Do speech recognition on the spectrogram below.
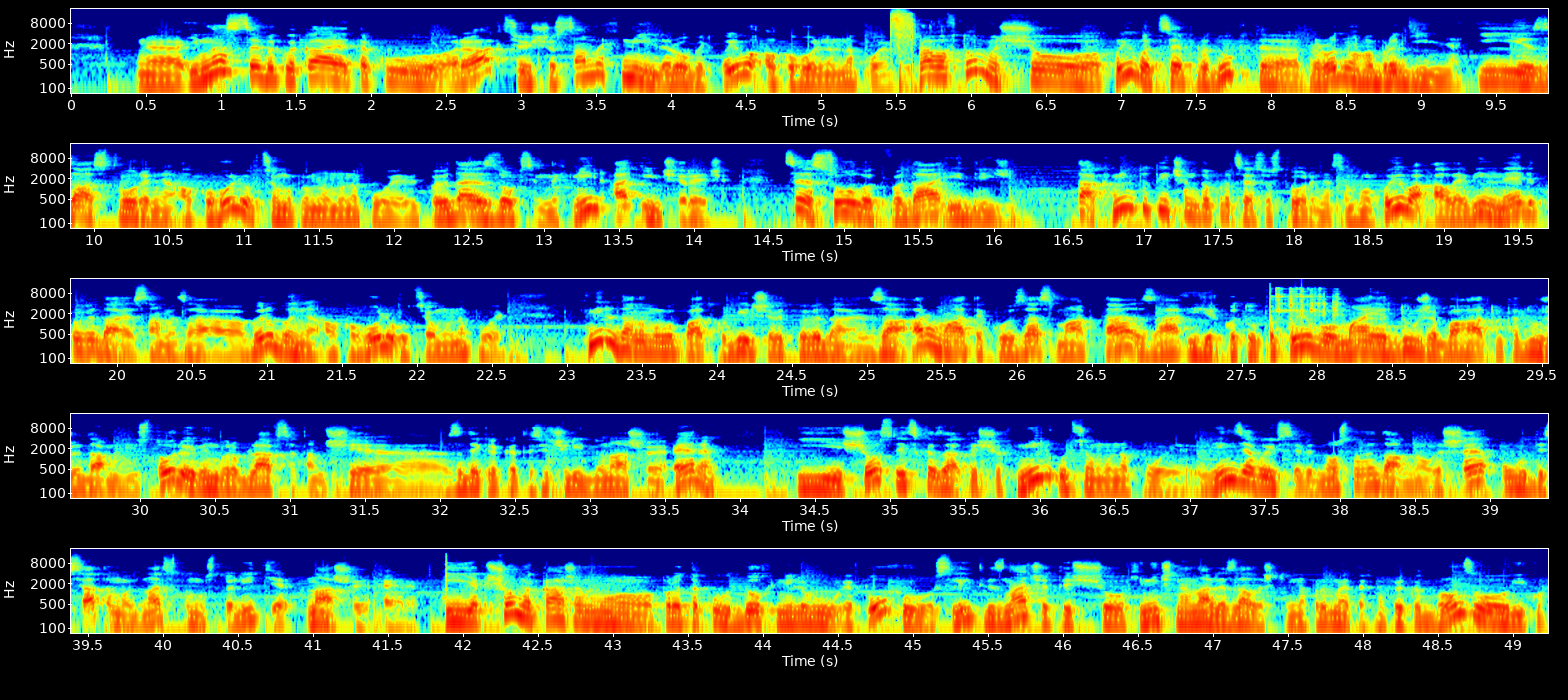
Е, І в нас це викликає таку реакцію, що саме хміль робить пиво алкогольним напоєм. Справа в тому, що пиво це продукт е, природного бродіння, і за створення алкоголю в цьому пивному напої відповідає зовсім не хміль, а інші речі: це солод, вода і дріжджі. Так, хміль дотичен до процесу створення самого пива, але він не відповідає саме за вироблення алкоголю у цьому напої. Хміль в даному випадку більше відповідає за ароматику, за смак та за гіркоту. Пиво має дуже багату та дуже давню історію. Він вироблявся там ще за декілька тисячоліть до нашої ери. І що слід сказати, що хміль у цьому напої він з'явився відносно недавно, лише у 10-11 столітті нашої ери. І якщо ми кажемо про таку дохмільову епоху, слід відзначити, що хімічний аналіз залишків на предметах, наприклад, бронзового віку,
